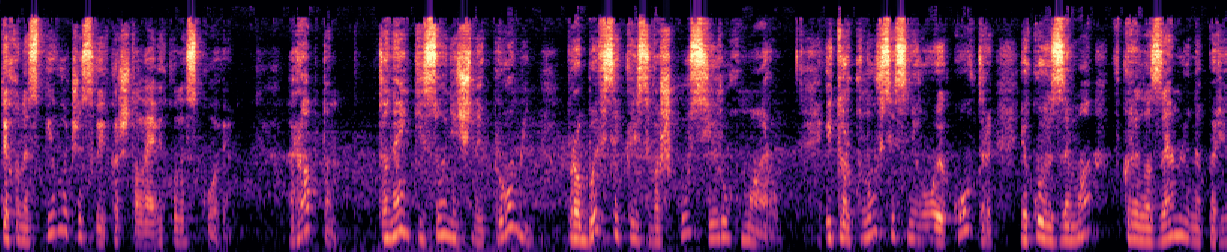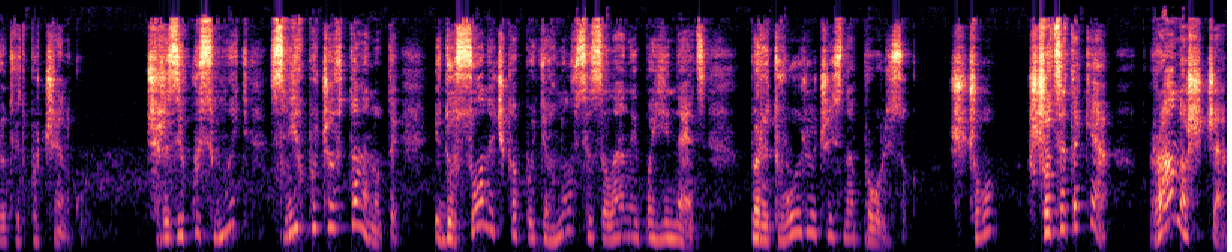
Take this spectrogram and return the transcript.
тихо наспівуючи свої кришталеві колискові. Раптом тоненький сонячний промінь пробився крізь важку сіру хмару і торкнувся снігової ковдри, якою зима вкрила землю на період відпочинку. Через якусь мить сніг почав танути, і до сонечка потягнувся зелений пагінець, перетворюючись на пролісок. Що? Що це таке? Рано ще.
